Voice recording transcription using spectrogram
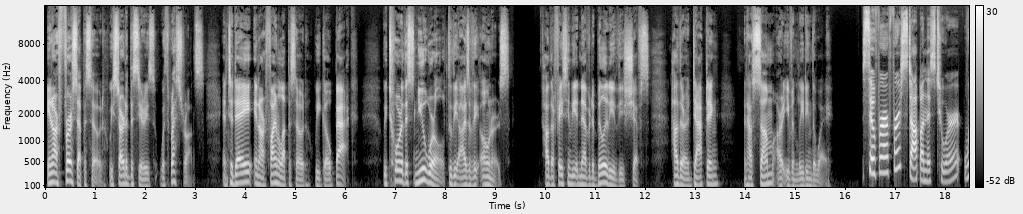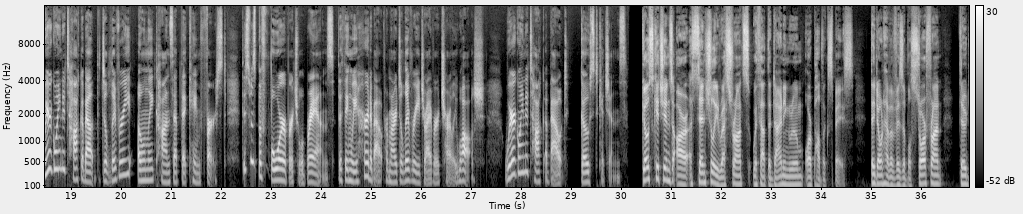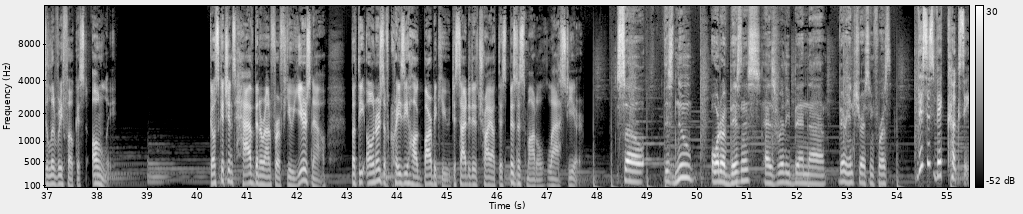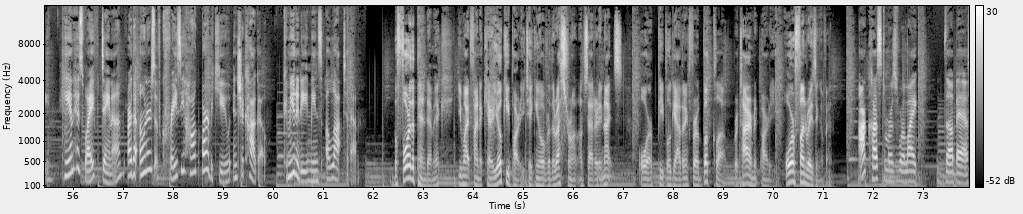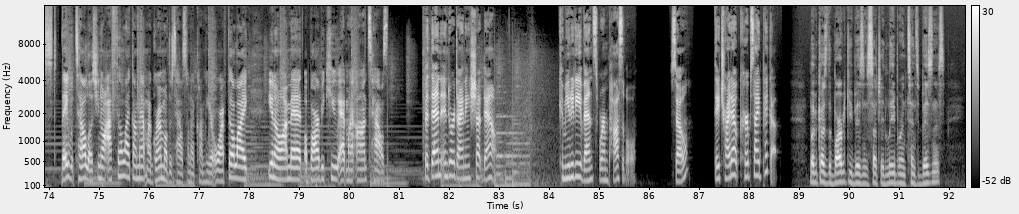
In our first episode, we started the series with restaurants. And today, in our final episode, we go back. We tour this new world through the eyes of the owners, how they're facing the inevitability of these shifts, how they're adapting, and how some are even leading the way. So, for our first stop on this tour, we're going to talk about the delivery only concept that came first. This was before virtual brands, the thing we heard about from our delivery driver, Charlie Walsh. We're going to talk about ghost kitchens. Ghost kitchens are essentially restaurants without the dining room or public space. They don't have a visible storefront, they're delivery focused only. Ghost kitchens have been around for a few years now, but the owners of Crazy Hog Barbecue decided to try out this business model last year. So, this new order of business has really been uh, very interesting for us. This is Vic Cooksey. He and his wife, Dana, are the owners of Crazy Hog Barbecue in Chicago. Community means a lot to them. Before the pandemic, you might find a karaoke party taking over the restaurant on Saturday nights, or people gathering for a book club, retirement party, or fundraising event. Our customers were like the best. They would tell us, you know, I feel like I'm at my grandmother's house when I come here, or I feel like, you know, I'm at a barbecue at my aunt's house. But then indoor dining shut down. Community events were impossible. So they tried out curbside pickup. But because the barbecue business is such a labor intense business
